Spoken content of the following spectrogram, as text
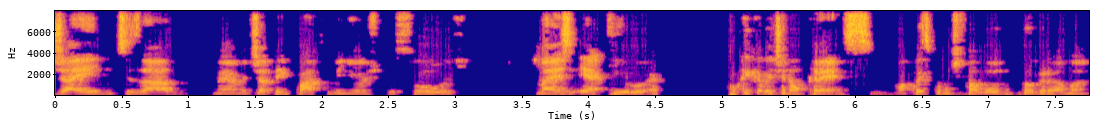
já é elitizado. Né? A gente já tem 4 milhões de pessoas, mas é aquilo. É... Por que, que a gente não cresce? Uma coisa que a gente falou no programa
